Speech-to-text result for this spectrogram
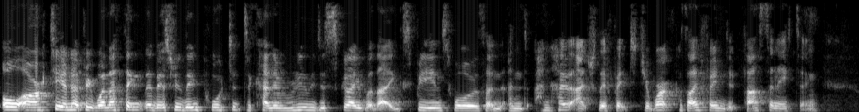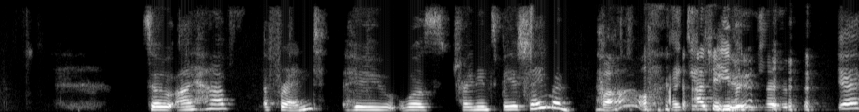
all arty and everyone, I think that it's really important to kind of really describe what that experience was and and, and how it actually affected your work because I found it fascinating. So I have a friend who was training to be a shaman. Wow. I you even. Know, yeah,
